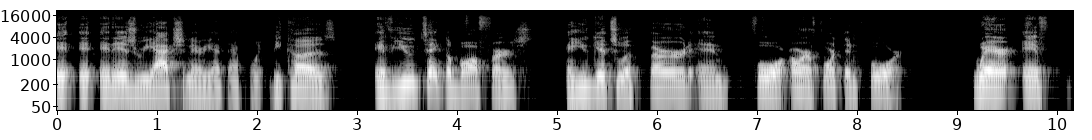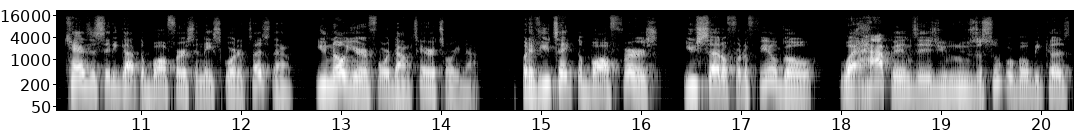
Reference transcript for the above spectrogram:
it, it it is reactionary at that point because if you take the ball first and you get to a third and four or a fourth and four, where if Kansas City got the ball first and they scored a touchdown, you know you're in four down territory now. But if you take the ball first, you settle for the field goal. What happens is you lose the Super Bowl because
